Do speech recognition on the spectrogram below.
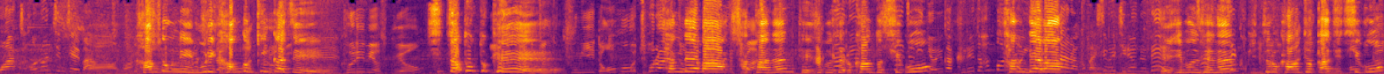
와 전원 찜질방. 좋아. 감독님 우리 감독팀까지 그림이었고요. 진짜 똑똑해 궁이 너무 초라해. 상대방 자탄은 돼지분쇄로 카운터 치고 여유가 그래도 한번더 상대방 있다라고 말씀을 드렸는데 돼지분쇄는 비트로 카운터까지 치고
